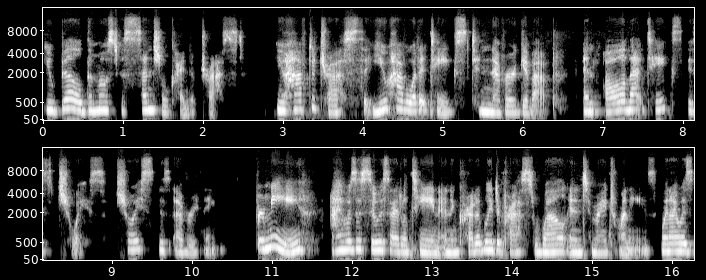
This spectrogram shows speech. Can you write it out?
You build the most essential kind of trust. You have to trust that you have what it takes to never give up. And all that takes is choice. Choice is everything. For me, I was a suicidal teen and incredibly depressed well into my 20s. When I was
